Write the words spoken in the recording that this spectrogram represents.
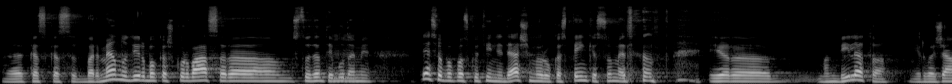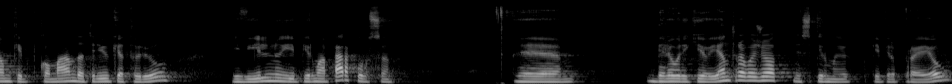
e, kas, kas barmenų dirbo kažkur vasarą, studentai būdami. Tiesiog po paskutinį 10 eurų, kas 5 sumetant ir e, man bilieto ir važiavom kaip komanda 3-4 į Vilnių į pirmą perklausą. E, vėliau reikėjo į antrą važiuoti, nes pirmą ir- kaip ir praėjau.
